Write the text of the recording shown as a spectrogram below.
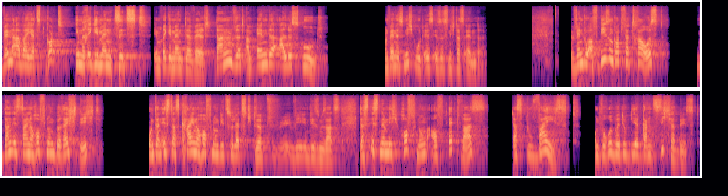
Wenn aber jetzt Gott im Regiment sitzt, im Regiment der Welt, dann wird am Ende alles gut. Und wenn es nicht gut ist, ist es nicht das Ende. Wenn du auf diesen Gott vertraust, dann ist deine Hoffnung berechtigt und dann ist das keine Hoffnung, die zuletzt stirbt, wie in diesem Satz. Das ist nämlich Hoffnung auf etwas, das du weißt und worüber du dir ganz sicher bist.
